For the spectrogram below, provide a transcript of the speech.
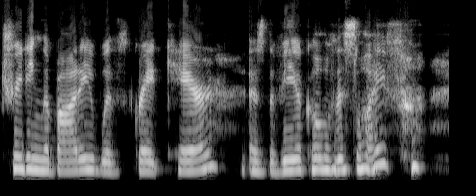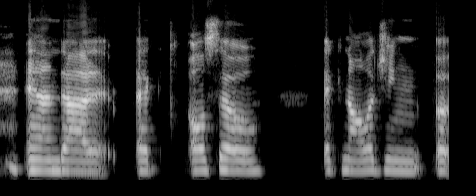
treating the body with great care as the vehicle of this life, and uh, also acknowledging uh,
